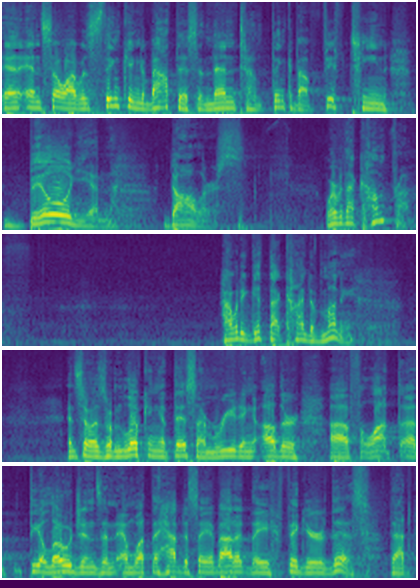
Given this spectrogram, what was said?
And, and so I was thinking about this and then to think about $15 billion. Where would that come from? How would he get that kind of money? And so, as I'm looking at this, I'm reading other uh, uh, theologians and, and what they have to say about it. They figure this that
